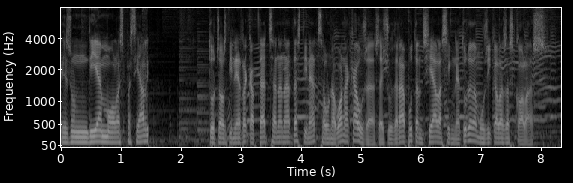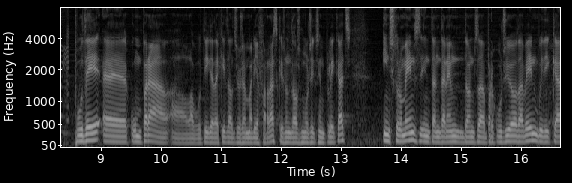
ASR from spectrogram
és un dia molt especial. Tots els diners recaptats s'han anat destinats a una bona causa. S'ajudarà a potenciar la signatura de música a les escoles poder eh, comprar a la botiga d'aquí del Josep Maria Ferràs, que és un dels músics implicats, instruments, intentarem doncs, de percussió de vent, vull dir que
